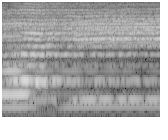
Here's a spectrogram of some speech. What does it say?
Bhagavad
